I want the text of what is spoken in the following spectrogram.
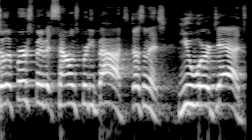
So the first bit of it sounds pretty bad, doesn't it? You were dead.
